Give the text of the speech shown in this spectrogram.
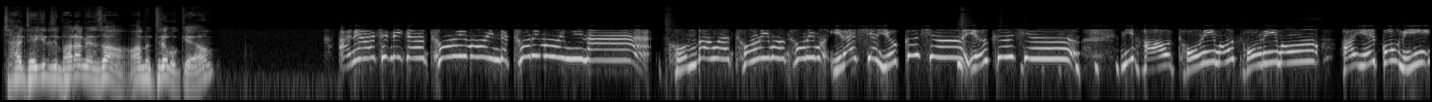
잘 되기를 좀 바라면서 한번 들어볼게요. 안녕하십니까. 토리모입니다. 토리모입니다. 건방와 토리모, 토리모. 이라시아, 요코쇼, 요코쇼. 니하오, 토리모, 토리모. 화예 꼬니.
